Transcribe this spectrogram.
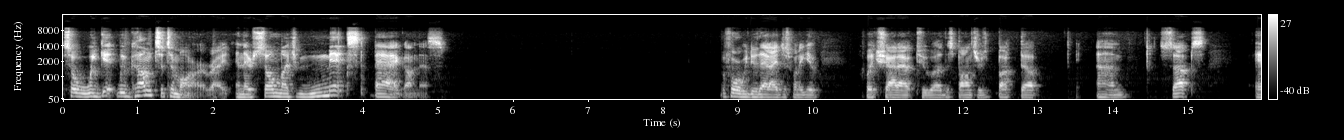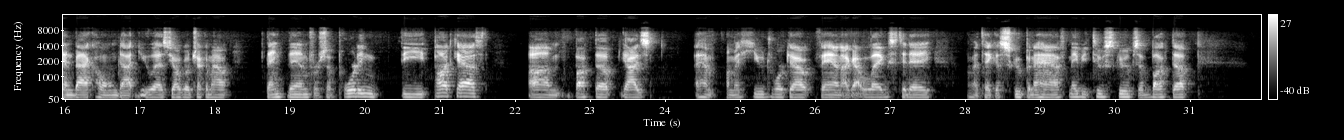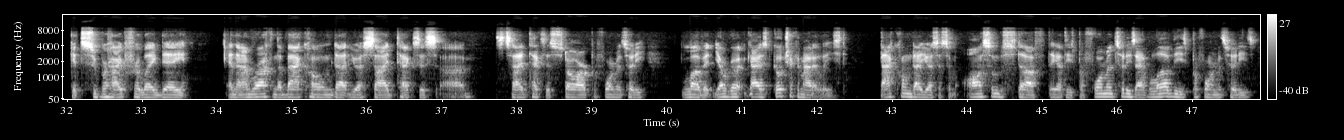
So we get we've come to tomorrow, right? And there's so much mixed bag on this. before we do that, I just want to give a quick shout out to uh, the sponsors Bucked Up um, Sups and Backhome.us. Y'all go check them out. Thank them for supporting the podcast. Um, bucked Up, guys. I am, I'm a huge workout fan. I got legs today. I'm gonna take a scoop and a half, maybe two scoops of Bucked Up. Get super hyped for leg day, and then I'm rocking the Backhome.us side Texas. Uh, Side Texas Star Performance hoodie. Love it. Y'all go, guys, go check them out at least. Backhome.us has some awesome stuff. They got these performance hoodies. I love these performance hoodies.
